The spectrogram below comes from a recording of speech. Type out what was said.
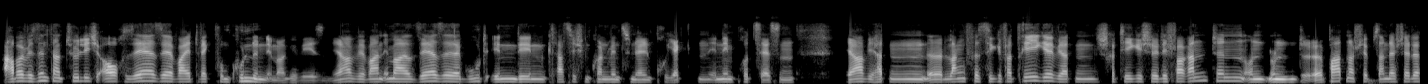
aber wir sind natürlich auch sehr, sehr weit weg vom Kunden immer gewesen. Ja, wir waren immer sehr, sehr gut in den klassischen konventionellen Projekten, in den Prozessen. Ja, wir hatten äh, langfristige Verträge, wir hatten strategische Lieferanten und, und äh, Partnerships an der Stelle,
